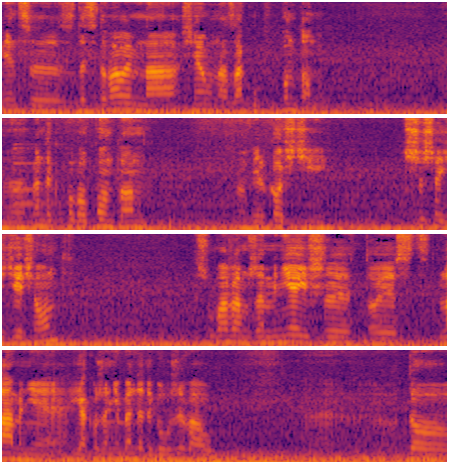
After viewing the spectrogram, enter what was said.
więc e, zdecydowałem na, się na zakup pontonu. E, Będę kupował ponton wielkości 3,60 gdyż uważam, że mniejszy to jest dla mnie, jako że nie będę tego używał e, do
